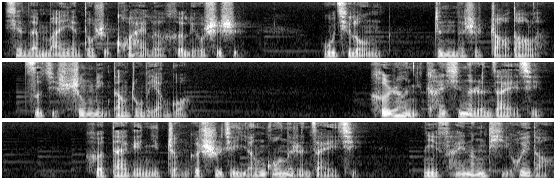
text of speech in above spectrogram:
现在满眼都是快乐和刘诗诗。吴奇隆真的是找到了自己生命当中的阳光。和让你开心的人在一起，和带给你整个世界阳光的人在一起，你才能体会到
